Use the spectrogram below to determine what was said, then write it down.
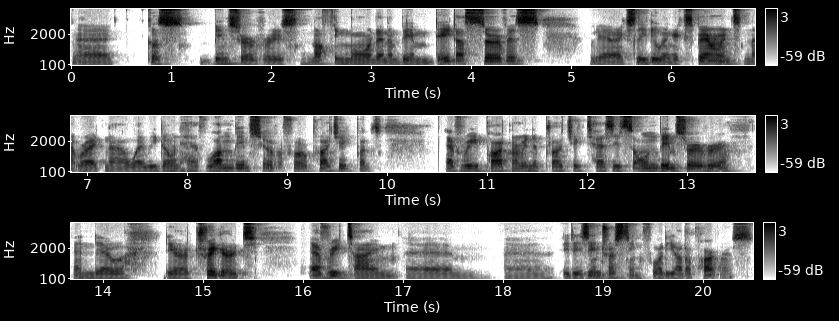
because uh, BIM server is nothing more than a BIM data service We are actually doing experiments right now where we don't have one BIM server for a project, but every partner in the project has its own BIM server and they're, they are triggered every time um, uh, it is interesting for the other partners.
